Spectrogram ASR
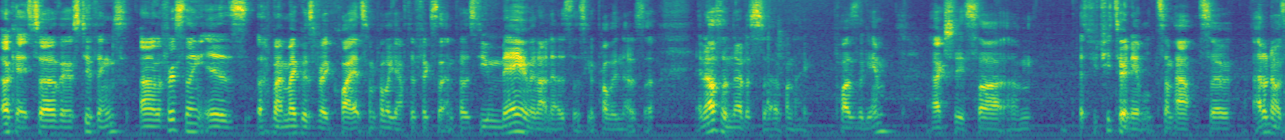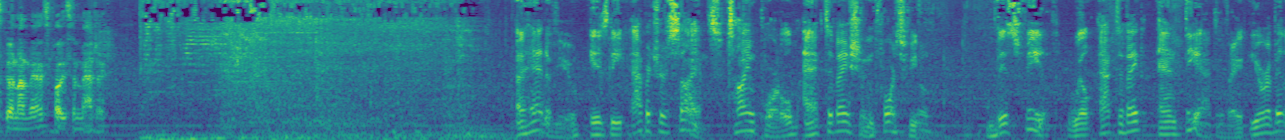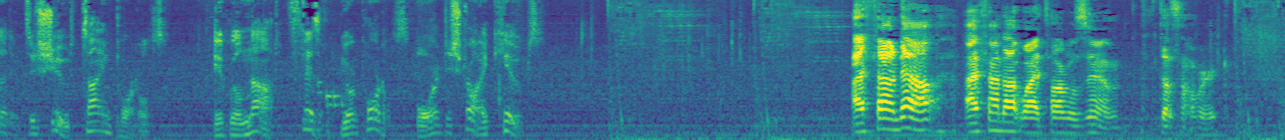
Okay, so there's two things. Uh, the first thing is uh, my mic was very quiet, so I'm probably gonna have to fix that in post. You may or may not notice this. You'll probably notice it. And I also noticed uh, when I paused the game, I actually saw um, SV cheats are enabled somehow. So I don't know what's going on there. It's probably some magic. Ahead of you is the Aperture Science Time Portal Activation Force Field. This field will activate and deactivate your ability to shoot time portals. It will not fizzle your portals or destroy cubes. I found out. I found out why toggle zoom doesn't work.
